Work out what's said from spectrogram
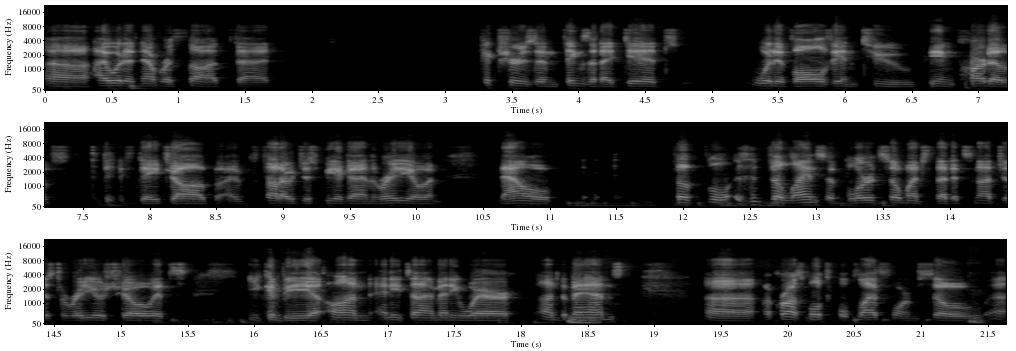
uh, I would have never thought that pictures and things that I did would evolve into being part of the day-to-day job. I thought I would just be a guy on the radio, and now the the lines have blurred so much that it's not just a radio show. It's you can be on anytime, anywhere, on mm-hmm. Uh, across multiple platforms. So, uh,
